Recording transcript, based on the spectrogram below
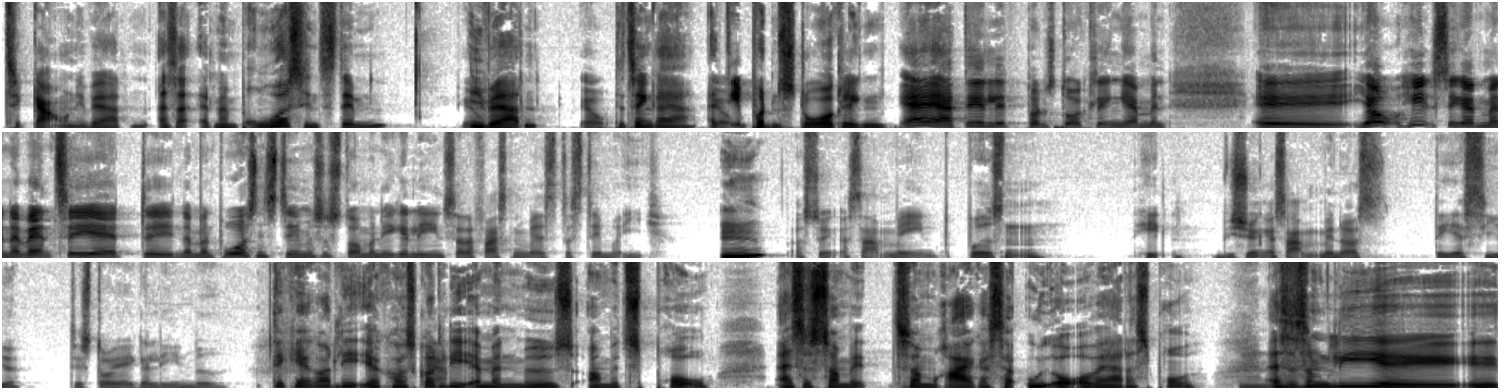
til gavn i verden? Altså, at man bruger sin stemme jo. i verden? Jo. Det tænker jeg. At jo. det er på den store klinge. Ja, ja, det er lidt på den store klinge, ja. Men øh, jo, helt sikkert, man er vant til, at øh, når man bruger sin stemme, så står man ikke alene, så er der faktisk en masse, der stemmer i. Mm. Og synger sammen med en. Både sådan helt, vi synger sammen, men også det, jeg siger, det står jeg ikke alene med. Det kan jeg godt lide. Jeg kan også godt ja. lide, at man mødes om et sprog, altså som, et, som rækker sig ud over hverdagssproget. Mm. Altså som lige øh, øh,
